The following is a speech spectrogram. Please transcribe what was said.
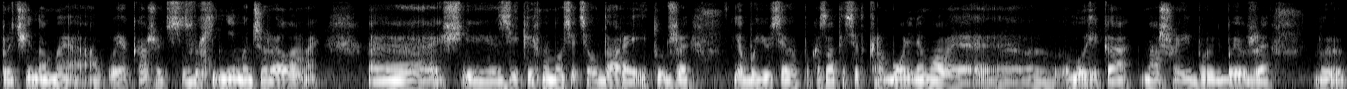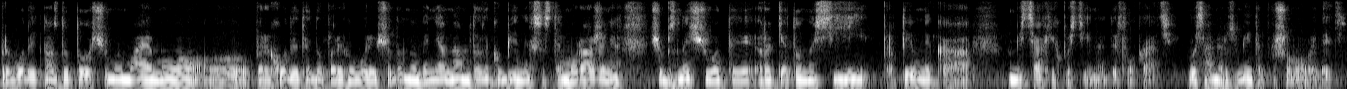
причинами, або як кажуть, з вихідними джерелами, е, з яких наносяться удари. І тут же я боюся показатися крамольним, але логіка нашої боротьби вже приводить нас до того, що ми маємо переходити до переговорів щодо надання нам далекобійних систем ураження, щоб знищувати ракетоносії противника в місцях їх постійної дислокації. Ви самі розумієте, про що мова йдеться.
